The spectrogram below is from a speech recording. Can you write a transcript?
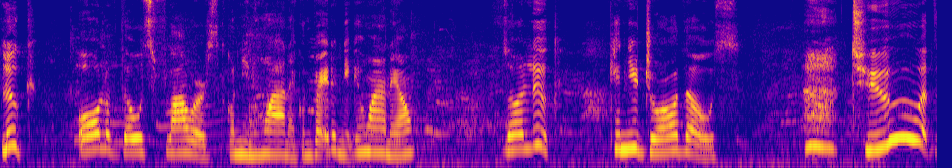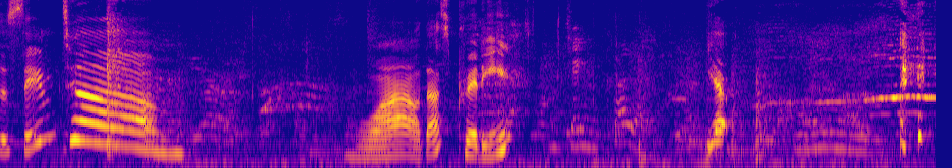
Look, all of those flowers Con nhìn hoa này, con vẽ được những cái hoa này không? Rồi look, can you draw those? Two at the same time Wow, that's pretty. Yep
